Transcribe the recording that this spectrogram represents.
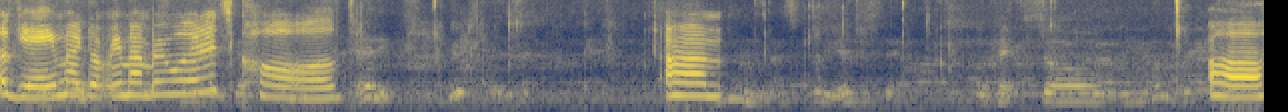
a game. I don't remember what it's called. Um, that's pretty interesting. Okay, so uh,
